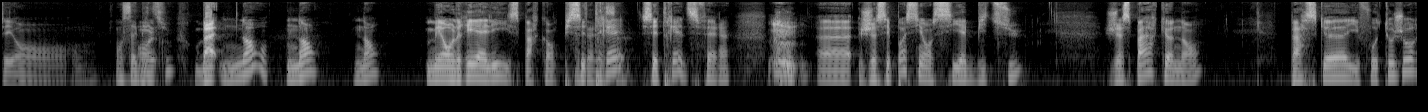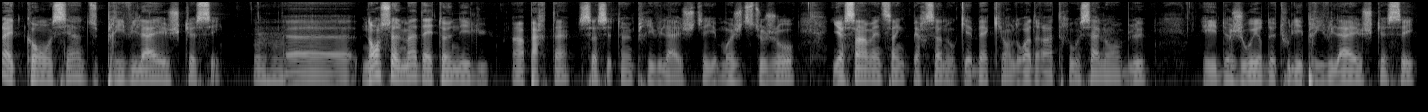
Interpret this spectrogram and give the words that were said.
sais, on... On s'habitue? Ben non, non, non. Mais on le réalise, par contre. Puis c'est très, c'est très différent. Euh, je ne sais pas si on s'y habitue. J'espère que non. Parce qu'il faut toujours être conscient du privilège que c'est. Mm-hmm. Euh, non seulement d'être un élu en partant, ça c'est un privilège. moi je dis toujours, il y a 125 personnes au Québec qui ont le droit de rentrer au Salon Bleu et de jouir de tous les privilèges que c'est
